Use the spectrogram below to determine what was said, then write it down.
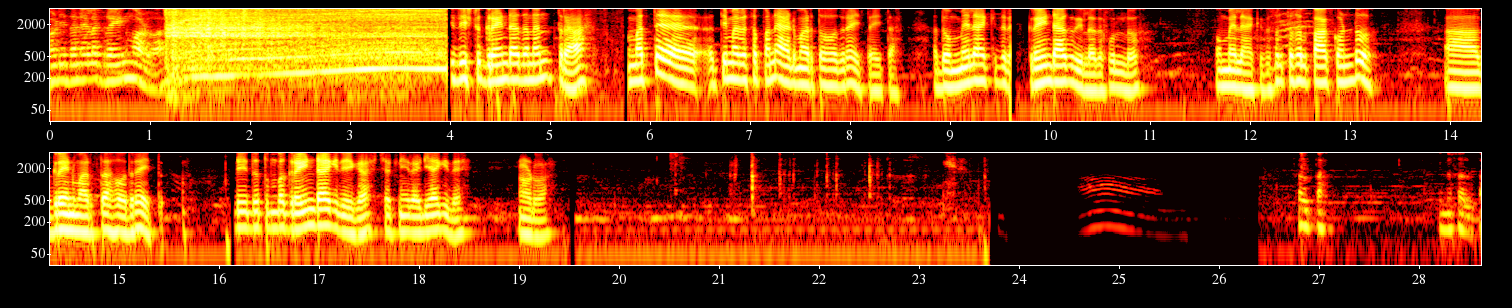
ನೋಡಿ ಇದನ್ನೆಲ್ಲ ಗ್ರೈಂಡ್ ಮಾಡುವ. ಇದಿಷ್ಟು ಗ್ರೈಂಡ್ ಆದ ನಂತರ ಮತ್ತೆ ತಿಮರೆ ಸೊಪ್ಪನ್ನು ಆ್ಯಡ್ ಮಾಡ್ತಾ ಹೋದರೆ ಆಯ್ತಾಯ್ತಾ? ಅದು ಒಮ್ಮೆಲೆ ಹಾಕಿದರೆ ಗ್ರೈಂಡ್ ಆಗೋದಿಲ್ಲ ಅದು ಫುಲ್ಲು ಒಮ್ಮೆಲೆ ಹಾಕಿದರೆ ಸ್ವಲ್ಪ ಸ್ವಲ್ಪ ಹಾಕ್ಕೊಂಡು ಗ್ರೈಂಡ್ ಮಾಡ್ತಾ ಹೋದರೆ ಆಯಿತು. ಇದು ತುಂಬ ಗ್ರೈಂಡ್ ಆಗಿದೆ ಈಗ. ಚಟ್ನಿ ರೆಡಿ ಆಗಿದೆ. ನೋಡುವ. ಸ್ವಲ್ಪ. ಇನ್ನು ಸ್ವಲ್ಪ.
